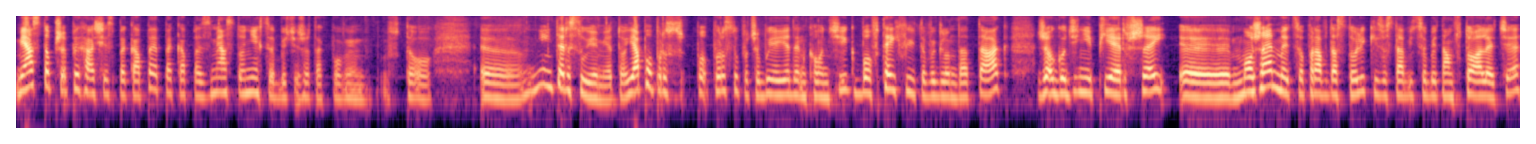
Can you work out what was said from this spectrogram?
Miasto przepycha się z PKP, PKP z miasto, nie chcę być, że tak powiem, w to, e, nie interesuje mnie to. Ja po prostu, po prostu, potrzebuję jeden kącik, bo w tej chwili to wygląda tak, że o godzinie pierwszej e, możemy, co prawda, stoliki zostawić sobie tam w toalecie,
